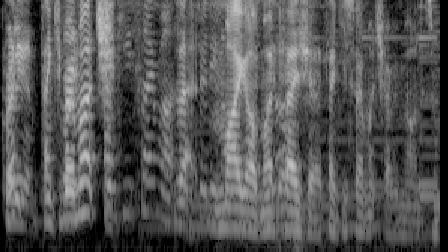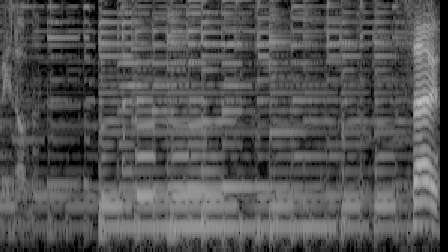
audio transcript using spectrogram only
great. Brilliant. Thank you very Great. much. Thank you so much. That- It's really my God, my having you on. pleasure. Thank you so much for having me on. It's a real honour. So,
